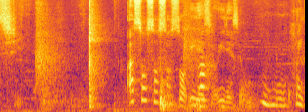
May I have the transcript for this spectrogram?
1あそうそうそうそう。いいですよいいですよ、はい。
